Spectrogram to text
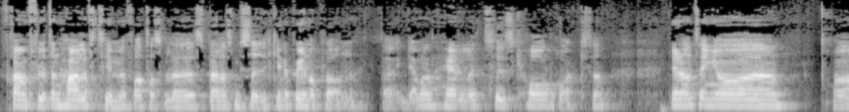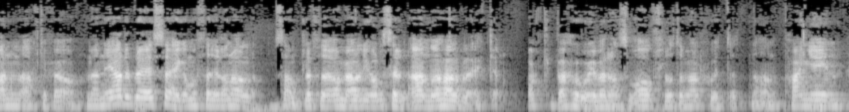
framflytt en halvtimme för att det skulle spelas musik inne på innerplan. Gammal hederlig tysk hårdrock. Så det är någonting att, eh, att anmärka på. Men ja, det blev seger med 4-0. Samtliga fyra mål gjordes i den andra halvleken. Och Bahoui var den som avslutade målskyttet när han pangade in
